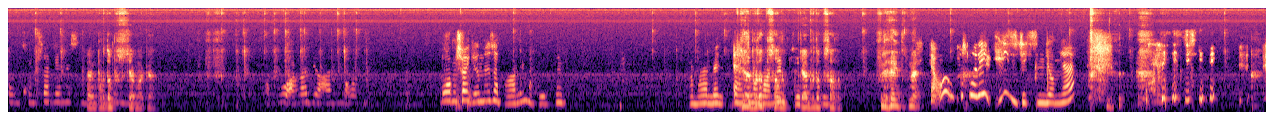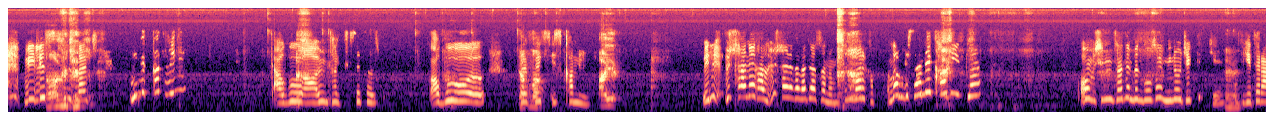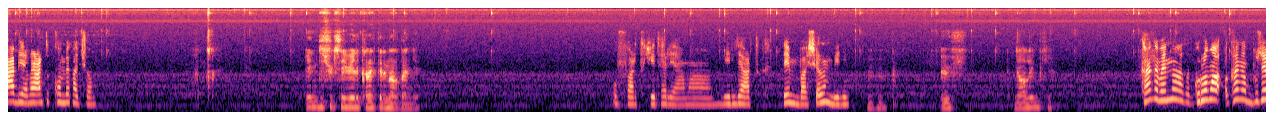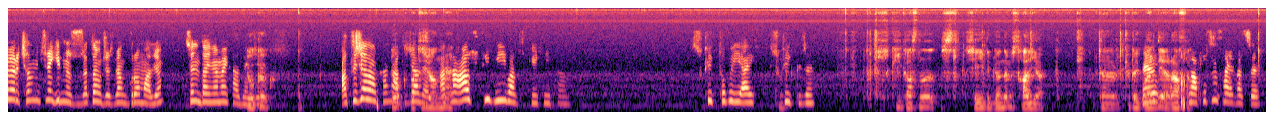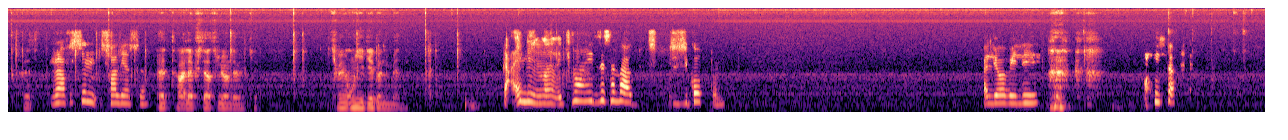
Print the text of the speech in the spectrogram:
Oğlum komşular gelmesin. Ben burada pusacağım aga. Bu aga diyor annem baba. Bu komşular gelmezse bağırır mı? Ama ben her Gel burada pusalım. Gel burada pusalım. Nereye gitme. Ya oğlum pusma değil iyi izleyeceksin diyorum ya. Veli Abi kes. lan. Veli kaç Veli. Ya bu abim taktikse çalışıyor. Ya bu Yapma. reflex is coming. Hayır. Veli 3 saniye kaldı. 3 saniye kaldı hadi Hasan'ım. Seni var kap. Lan bir saniye kaldı yükle. Oğlum şimdi zaten ben dolsaydım yine ölecektik ki. Evet. Of, yeter abi ya ben artık comeback açıyorum. En düşük seviyeli karakterini al bence. Of artık yeter ya ama. Veli artık. Değil mi? Başlayalım mı? Hı hı. Öf. Ne alayım ki? Kanka ben ne alsam? Groma kanka bu sefer çalın içine girmiyoruz. Uzaktan vuracağız. Ben Groma alıyorum. Senin Dynamite al bence. Yok yok. Atıcı al kanka Yok, atıcı al. atıcı. Ata al Squeak iyi bak Squeak iyi tamam. Squeak topu iyi ay. Squeak güzel. Squeak aslında şeydi biliyorsun değil mi? Salya. Bir tane köpek Evet. vardı ya Rafa. Rafıs'ın sayfası. Evet. Rafıs'ın salyası. Evet hala bir şey hatırlıyorum demek ki. 2017'ye döndüm ben de. Ya emin lan 2017'de sen daha zigottun. Alo Veli.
